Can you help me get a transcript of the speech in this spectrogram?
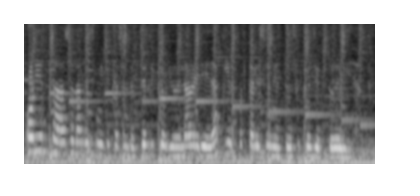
orientadas a la resignificación del territorio de la vereda y el fortalecimiento de su proyecto de vida.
